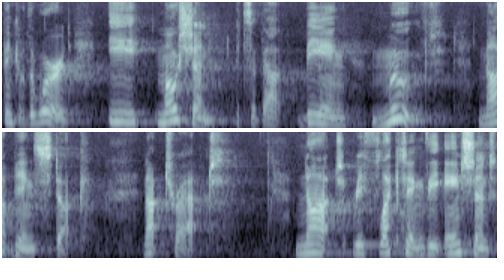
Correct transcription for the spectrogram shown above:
Think of the word emotion. It's about being moved, not being stuck, not trapped, not reflecting the ancient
